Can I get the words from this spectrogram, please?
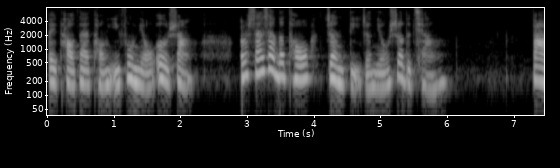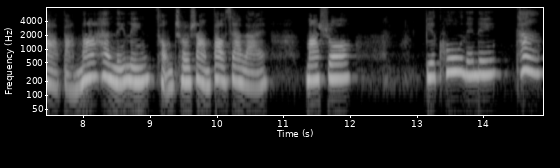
被套在同一副牛轭上，而闪闪的头正抵着牛舍的墙。爸把妈和玲玲从车上抱下来，妈说：“别哭，玲玲。”看，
